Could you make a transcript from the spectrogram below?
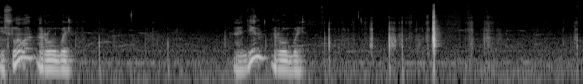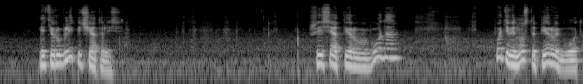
И слово рубль. Один рубль. Эти рубли печатались 61 года по 91 год,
